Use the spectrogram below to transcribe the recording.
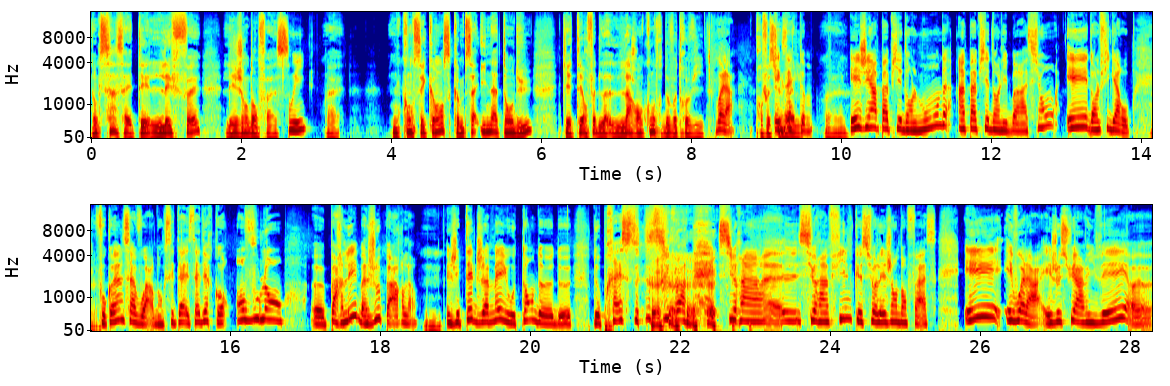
Donc, ça, ça a été l'effet les gens d'en face. Oui. Une conséquence comme ça inattendue qui était en fait la rencontre de votre vie. Voilà professionnel. Exactement. Et j'ai un papier dans Le Monde, un papier dans Libération et dans Le Figaro. Il faut quand même savoir. Donc c'est-à-dire qu'en voulant euh, parler, bah, je parle. Mm. Et j'ai peut-être jamais eu autant de, de, presse sur, un, sur, un, euh, sur un film que sur les gens d'en face. Et, et, voilà. Et je suis arrivée euh,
